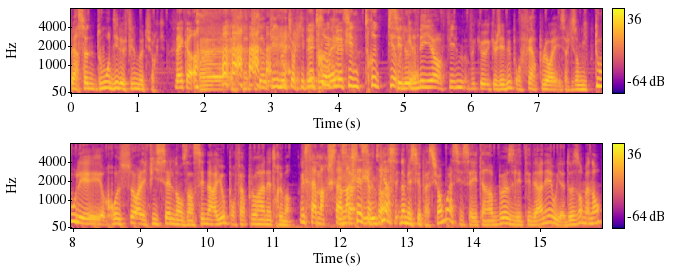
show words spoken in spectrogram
Personne, tout le monde dit le film turc. D'accord. Euh, c'est un film turc qui fait Le truc, pleurer. le film truc turc. C'est le meilleur film que, que j'ai vu pour faire pleurer. C'est-à-dire qu'ils ont mis tous les ressorts, les ficelles dans un scénario pour faire pleurer un être humain. Mais ça marche, ça a Et marché et sur le toi. pire, non mais c'est pas sur moi, ça a été un buzz l'été dernier ou il y a deux ans maintenant,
